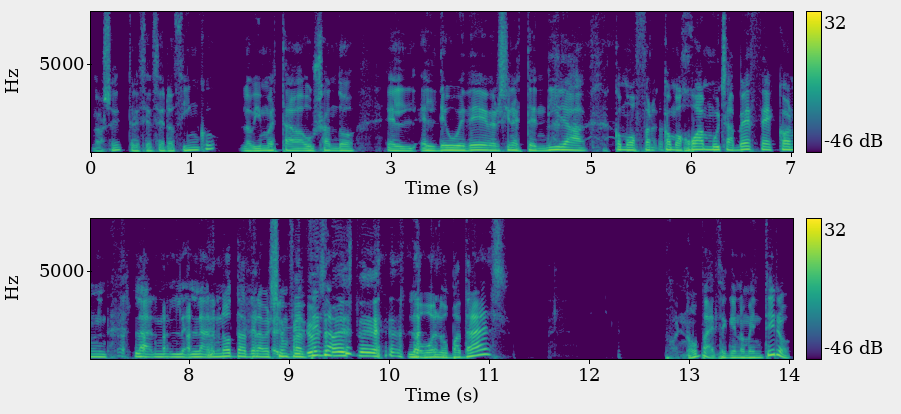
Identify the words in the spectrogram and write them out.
no sé, 1305. Lo mismo estaba usando el, el DVD versión extendida, como, como Juan muchas veces, con la- la- las notas de la versión francesa. este. Lo vuelvo para atrás. Pues no, parece que no me entero.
